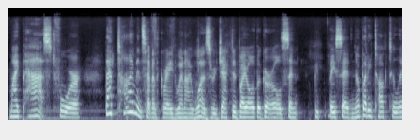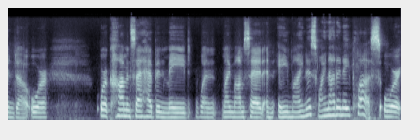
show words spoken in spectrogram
my past for that time in seventh grade when I was rejected by all the girls and they said nobody talked to Linda or or comments that had been made when my mom said an A minus, why not an A plus? Or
